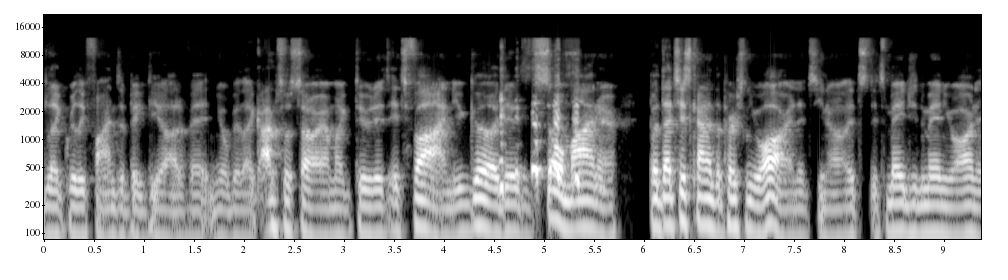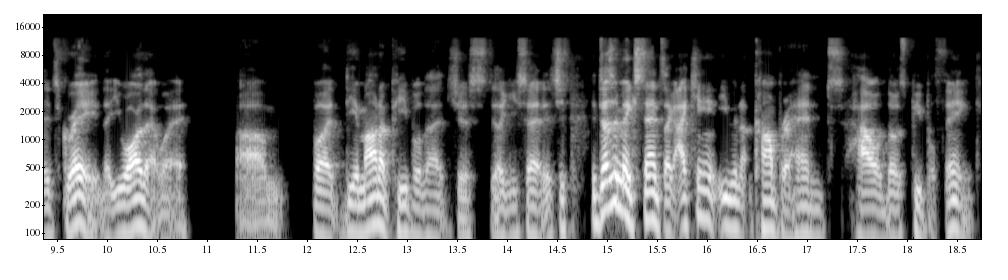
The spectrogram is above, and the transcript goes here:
like really finds a big deal out of it, and you'll be like, "I'm so sorry." I'm like, "Dude, it's, it's fine. You're good. It's so minor." But that's just kind of the person you are, and it's you know, it's it's made you the man you are, and it's great that you are that way. Um, but the amount of people that just like you said, it's just it doesn't make sense. Like I can't even comprehend how those people think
